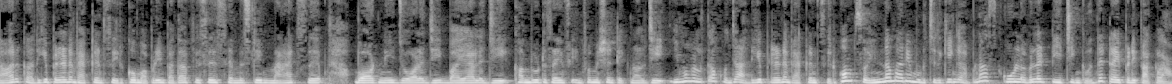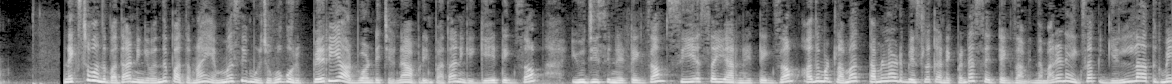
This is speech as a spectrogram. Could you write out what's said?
யாருக்கு அதிகப்படியான வேகன்சி இருக்கும் அப்படின்னு பார்த்தா physics chemistry maths botany zoology biology computer science information technology இவங்களுக்கு தான் கொஞ்சம் அதிகப்படியான வேகன்சி இருக்கும். ஸோ இந்த மாதிரி முடிச்சிருக்கீங்க அப்படின்னா ஸ்கூல் லெவலில் டீச்சிங் வந்து ட்ரை பண்ணி பார்க்கலாம். நெக்ஸ்ட் வந்து பார்த்தா நீங்கள் வந்து பார்த்தோம்னா எம்எஸ்சி முடிச்சவங்களுக்கு ஒரு பெரிய அட்வான்டேஜ் என்ன அப்படின்னு பார்த்தா நீங்கள் GATE exam UGC NET exam CSIR NET exam அது மட்டும் இல்லாமல் தமிழ்நாடு பேஸில் கனெக்ட் பண்ண செட் எக்ஸாம் இந்த மாதிரியான எக்ஸாம் எல்லாத்துக்குமே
